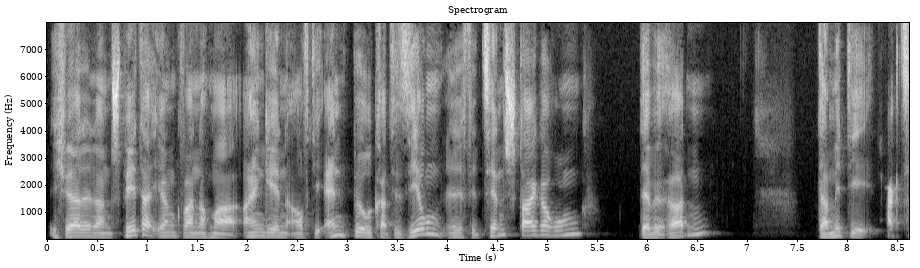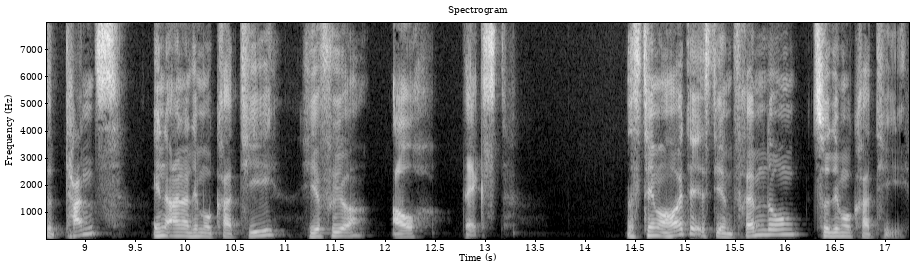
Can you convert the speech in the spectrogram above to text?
Ich werde dann später irgendwann nochmal eingehen auf die Entbürokratisierung Effizienzsteigerung der Behörden, damit die Akzeptanz in einer Demokratie hierfür auch wächst. Das Thema heute ist die Entfremdung zur Demokratie.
